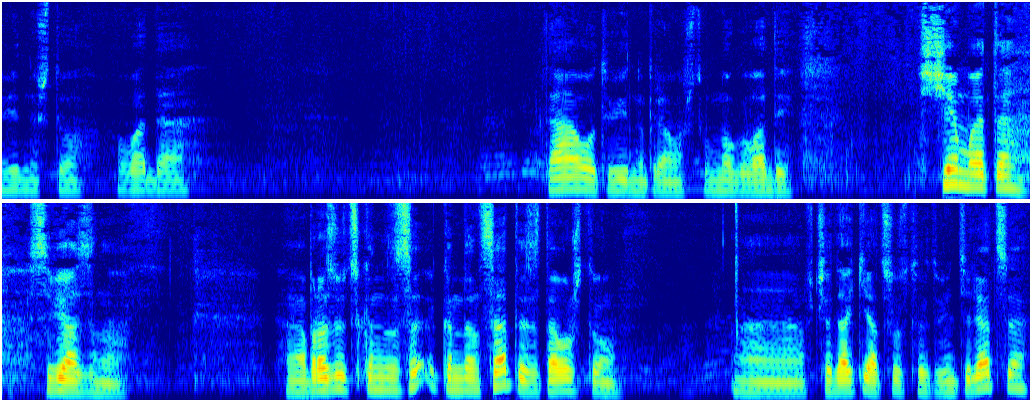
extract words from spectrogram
видно, что вода. Да, вот видно прямо, что много воды. С чем это связано? Образуется конденсат из-за того, что а, в чердаке отсутствует вентиляция,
